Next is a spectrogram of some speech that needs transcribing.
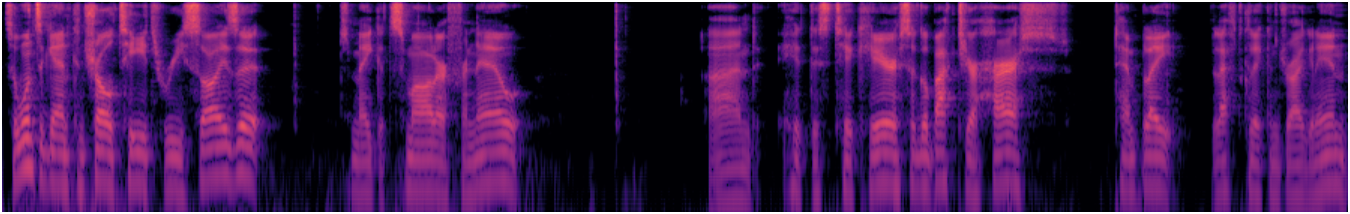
So once again, Control T to resize it, just make it smaller for now, and hit this tick here. So go back to your heart template, left click and drag it in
